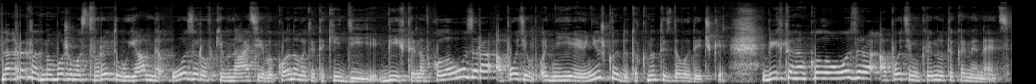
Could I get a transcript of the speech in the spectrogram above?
Наприклад, ми можемо створити уявне озеро в кімнаті і виконувати такі дії: бігти навколо озера, а потім однією ніжкою доторкнутись до водички, бігти навколо озера, а потім кинути камінець,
